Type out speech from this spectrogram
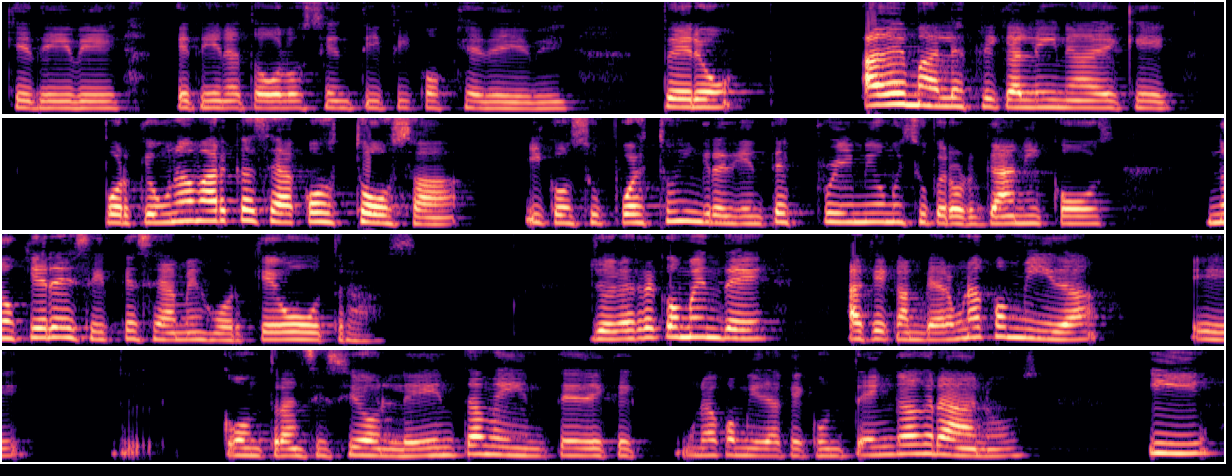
que debe, que tiene a todos los científicos que debe, pero además le explica a Lina de que porque una marca sea costosa y con supuestos ingredientes premium y super orgánicos, no quiere decir que sea mejor que otras. Yo les recomendé a que cambiara una comida eh, con transición lentamente, de que una comida que contenga granos y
